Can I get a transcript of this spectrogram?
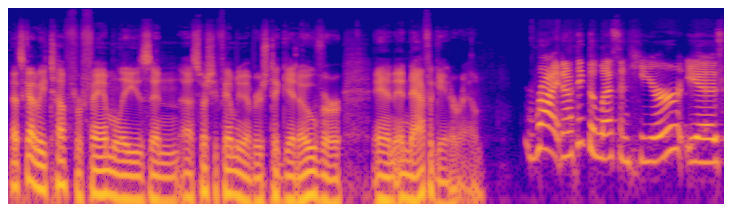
that's got to be tough for families and especially family members to get over and, and navigate around. Right. And I think the lesson here is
